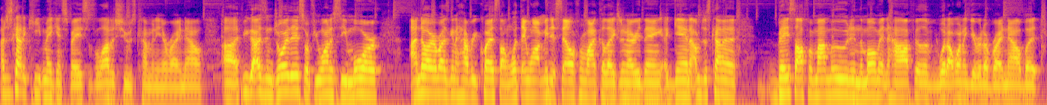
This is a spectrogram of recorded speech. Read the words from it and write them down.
I just gotta keep making space. There's a lot of shoes coming in right now. Uh, if you guys enjoy this or if you wanna see more, I know everybody's gonna have requests on what they want me to sell from my collection and everything. Again, I'm just kind of based off of my mood in the moment and how I feel of what I want to get rid of right now. But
